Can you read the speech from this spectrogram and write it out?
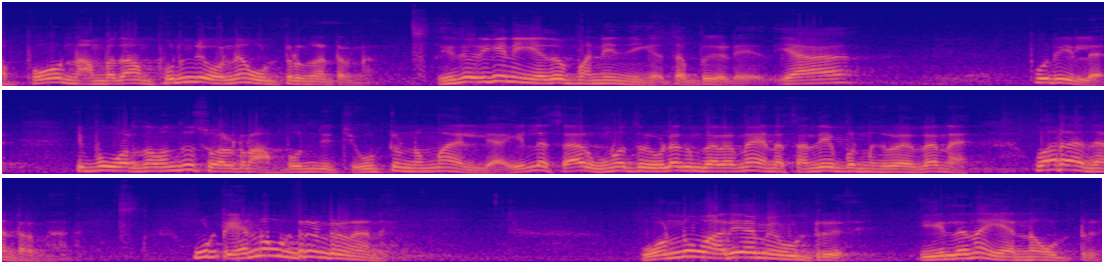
அப்போது நம்ம தான் புரிஞ்ச உடனே விட்டுருங்கன்றேன் நான் இது வரைக்கும் நீங்கள் ஏதோ பண்ணியிருந்தீங்க தப்பு கிடையாது ஏன் புரியல இப்போ ஒருத்தன் வந்து சொல்கிறான் புரிஞ்சிச்சு விட்டுணுமா இல்லையா இல்லை சார் இன்னொருத்தர் விளக்கம் தரேன்னா என்ன சந்தேகப்படுங்கிறது தானே வராதுன்றேன் நான் விட்டு என்ன விட்டுருன்றேன் நான் ஒன்றும் அறியாமை விட்டுரு இல்லைன்னா என்னை விட்டுரு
